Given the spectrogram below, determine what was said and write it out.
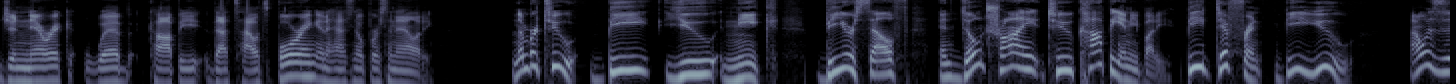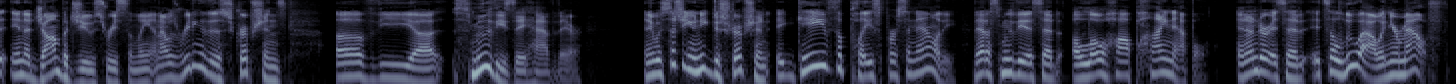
generic web copy. That's how it's boring and it has no personality. Number two, be unique. Be yourself and don't try to copy anybody. Be different. Be you. I was in a Jamba Juice recently and I was reading the descriptions of the uh, smoothies they have there. And it was such a unique description, it gave the place personality. They had a smoothie that said Aloha Pineapple. And under it said, It's a luau in your mouth.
